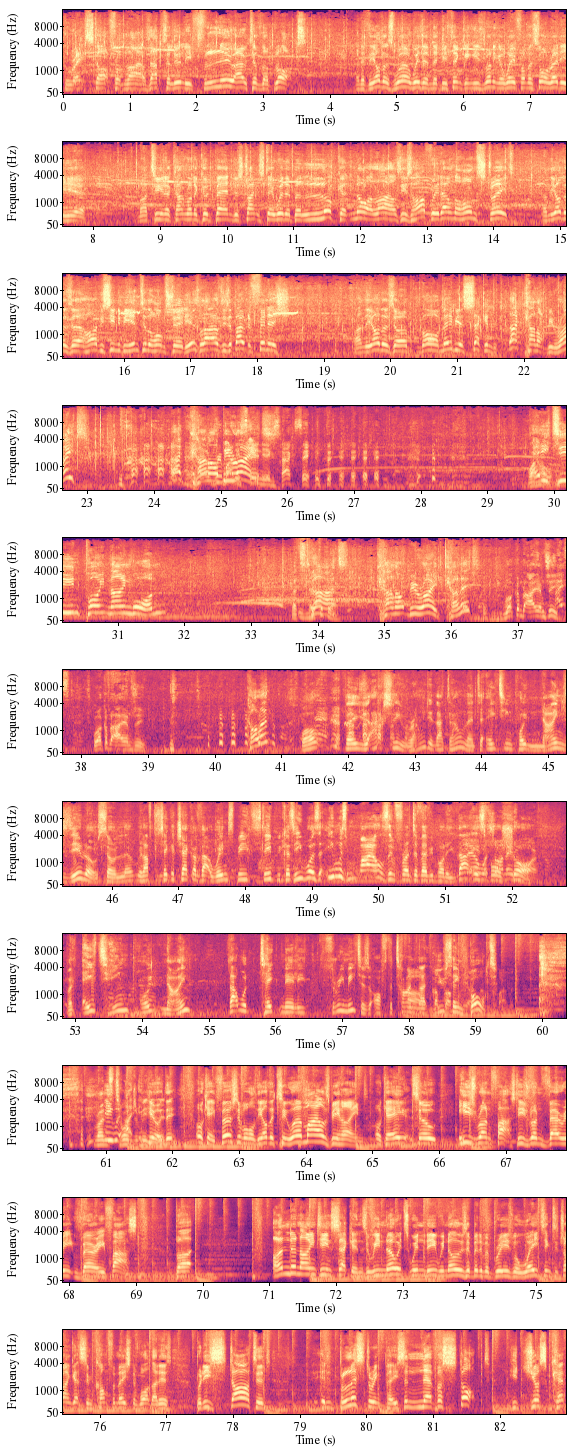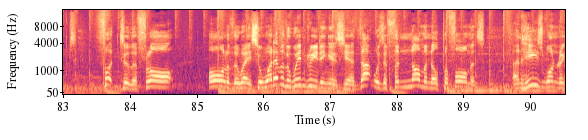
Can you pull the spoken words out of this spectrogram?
Great start from Lyles, absolutely flew out of the blocks. And if the others were with him, they'd be thinking he's running away from us already here. Martina can run a good bend, just trying to stay with it, but look at Noah Lyles, he's halfway down the home straight, and the others uh, hardly seem to be into the home straight. Here's Lyles, he's about to finish, and the others are, oh, maybe a second. That cannot be right. that cannot be right. saying the exact same thing. Wow. 18.91. Let's take a That breath. cannot be right, can it? Welcome to IMG. Welcome to IMG. Colin? Well, they actually rounded that down then to 18.90. So we'll have to take a check of that wind speed, Steve, because he was he was miles in front of everybody. That Yeah, is for sure. But 18.9, that would take nearly three meters off the time Oh, that come talk Usain me Bolt that. runs He- 200 I- meters. you know, the- okay, first of all, the other two were miles behind. Okay, so he's run fast. He's run very, very fast. But under 19 seconds, we know it's windy. We know there's a bit of a breeze. We're waiting to try and get some confirmation of what that is. But he started in blistering pace and never stopped. He just kept foot to the floor all of the way. So whatever the wind reading is here, that was a phenomenal performance. And he's wondering.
